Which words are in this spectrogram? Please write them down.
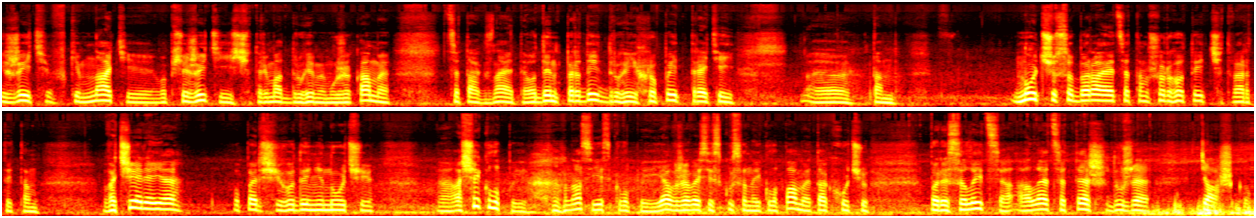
і жити в кімнаті, в общежитті з чотирма другими мужиками. Це так, знаєте, один пердить, другий хропить, третій е, там ночі собирається, там шорготить, четвертий там вечеряє о першій годині ночі. Е, А ще клопи. У нас є клопи. Я вже весь іскусаний клопами, так хочу переселитися, але це теж дуже тяжко.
